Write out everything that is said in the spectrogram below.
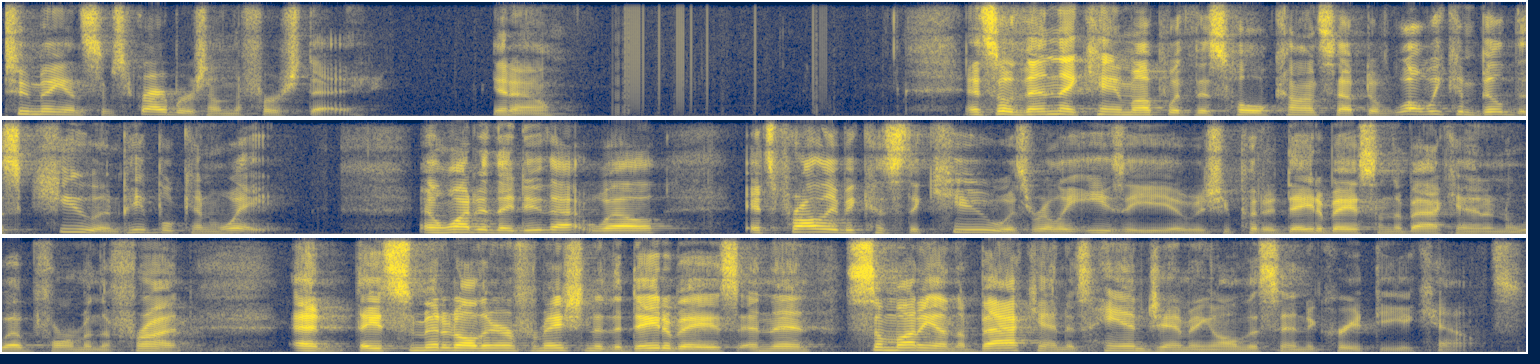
2 million subscribers on the first day you know and so then they came up with this whole concept of, well, we can build this queue and people can wait. And why did they do that? Well, it's probably because the queue was really easy. It was you put a database on the back end and a web form on the front, and they submitted all their information to the database, and then somebody on the back end is hand jamming all this in to create the accounts.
